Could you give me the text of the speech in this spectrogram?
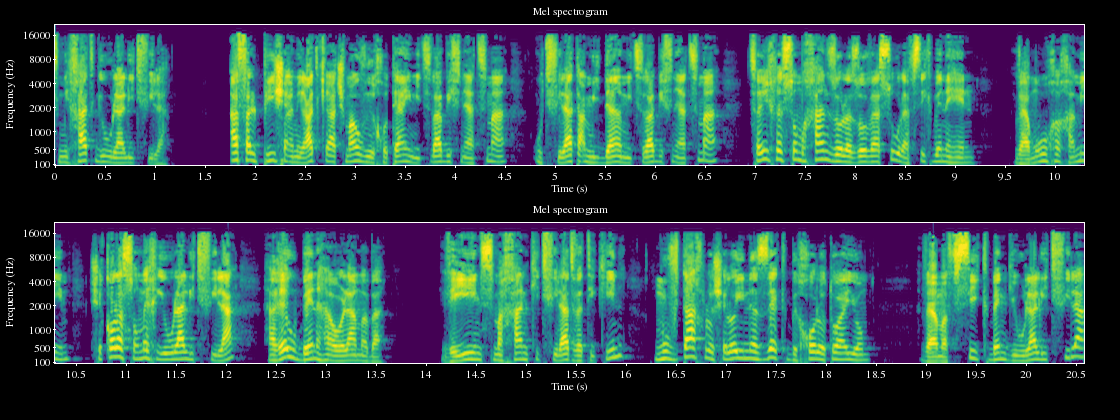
שמיכת גאולה לתפילה. אף על פי שאמירת קריאת שמע וברכותיה היא מצווה בפני עצמה, ותפילת עמידה מצווה בפני עצמה, צריך לסומכן זו לזו ואסור להפסיק ביניהן. ואמרו חכמים, שכל הסומך גאולה לתפילה, הרי הוא בן העולם הבא. ואם שמחן כתפילת ותיקין, מובטח לו שלא יינזק בכל אותו היום. והמפסיק בין גאולה לתפילה,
